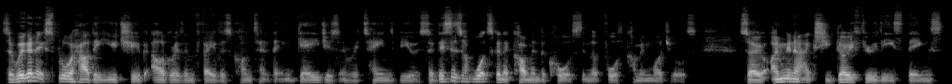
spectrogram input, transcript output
So we're going to explore how the YouTube algorithm favors content that engages and retains viewers. So this is what's going to come in the course in the forthcoming modules. So I'm going to actually go through these things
